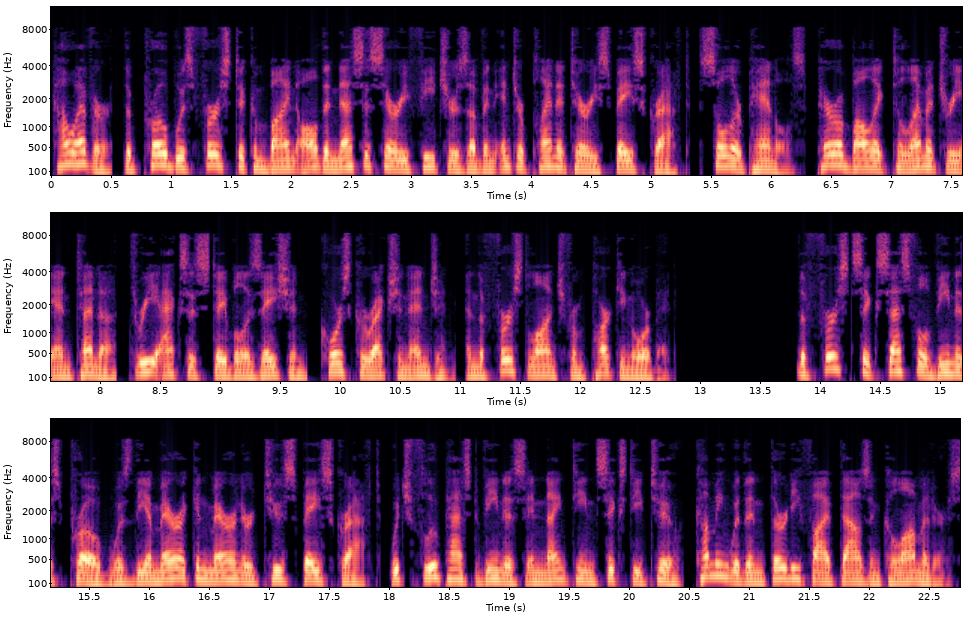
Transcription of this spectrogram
However, the probe was first to combine all the necessary features of an interplanetary spacecraft, solar panels, parabolic telemetry antenna, three-axis stabilization, course correction engine, and the first launch from parking orbit. The first successful Venus probe was the American Mariner 2 spacecraft, which flew past Venus in 1962, coming within 35,000 kilometers.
